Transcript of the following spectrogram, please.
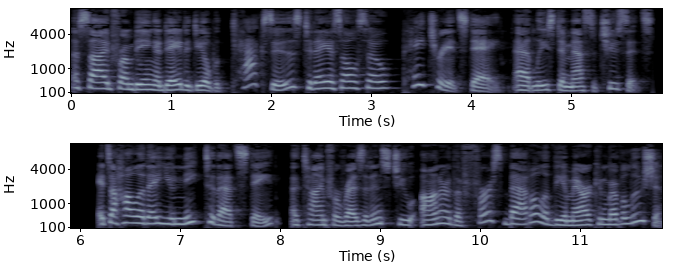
Aside from being a day to deal with taxes, today is also Patriots Day, at least in Massachusetts. It's a holiday unique to that state, a time for residents to honor the first battle of the American Revolution,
